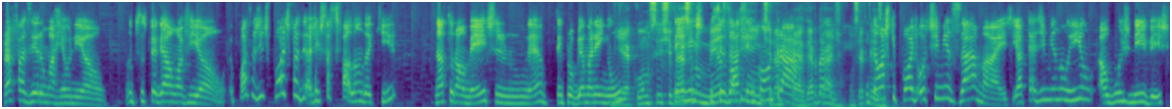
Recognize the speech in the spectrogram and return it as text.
para fazer uma reunião. Não preciso pegar um avião. Eu posso, a gente pode fazer. A gente está se falando aqui naturalmente, né, sem problema nenhum. E é como se estivesse no mesmo ambiente, né? É verdade, né? com certeza. Então acho que pode otimizar mais e até diminuir alguns níveis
